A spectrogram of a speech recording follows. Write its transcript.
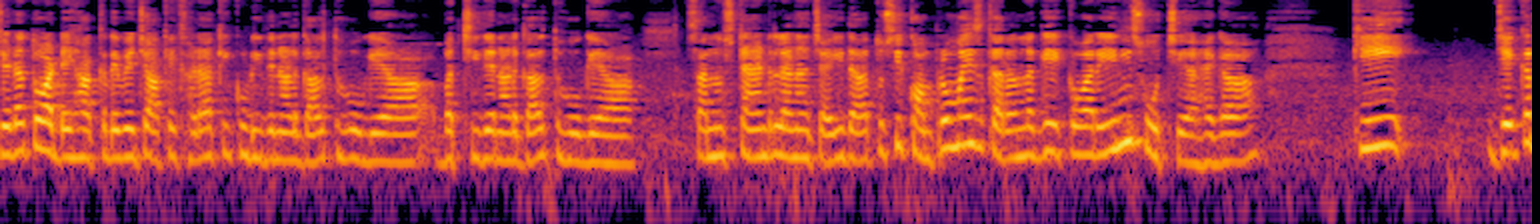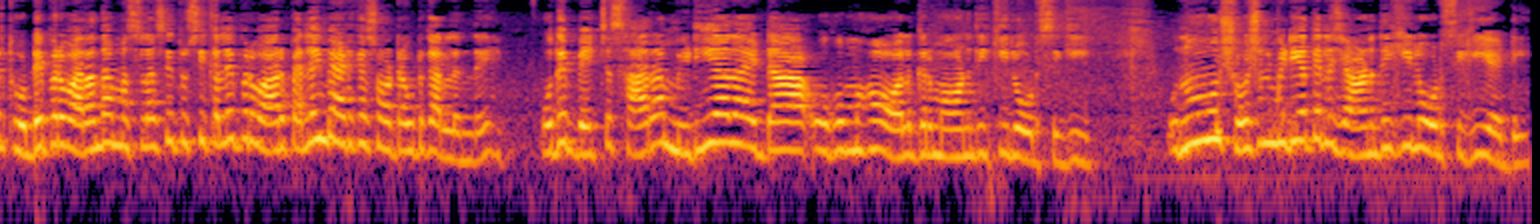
ਜਿਹੜਾ ਤੁਹਾਡੇ ਹੱਕ ਦੇ ਵਿੱਚ ਆ ਕੇ ਖੜਾ ਕਿ ਕੁੜੀ ਦੇ ਨਾਲ ਗਲਤ ਹੋ ਗਿਆ ਬੱਚੀ ਦੇ ਨਾਲ ਗਲਤ ਹੋ ਗਿਆ ਸਾਨੂੰ ਸਟੈਂਡ ਲੈਣਾ ਚਾਹੀਦਾ। ਤੁਸੀਂ ਕੰਪਰੋਮਾਈਜ਼ ਕਰਨ ਲੱਗੇ ਇੱਕ ਵਾਰ ਇਹ ਨਹੀਂ ਸੋਚਿਆ ਹੈਗਾ ਕਿ ਜੇਕਰ ਤੁਹਾਡੇ ਪਰਿਵਾਰਾਂ ਦਾ ਮਸਲਾ ਸੀ ਤੁਸੀਂ ਇਕੱਲੇ ਪਰਿਵਾਰ ਪਹਿਲਾਂ ਹੀ ਬੈਠ ਕੇ ਸੌਰਟ ਆਊਟ ਕਰ ਲੈਂਦੇ। ਉਹਦੇ ਵਿੱਚ ਸਾਰਾ ਮੀਡੀਆ ਦਾ ਐਡਾ ਉਹ ਮਾਹੌਲ ਗਰਮਾਉਣ ਦੀ ਕੀ ਲੋੜ ਸੀਗੀ? ਉਹਨੂੰ ਸੋਸ਼ਲ ਮੀਡੀਆ ਤੇ ਲਿਜਾਣ ਦੀ ਕੀ ਲੋੜ ਸੀਗੀ ਐਡੀ?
